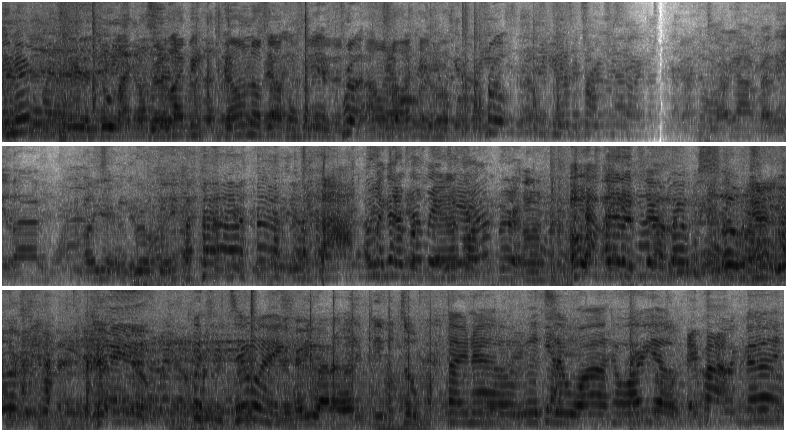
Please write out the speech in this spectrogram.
in there? Yeah, do like a it might be. I don't know if y'all gonna get it. I don't know. I can't. Oh, oh my god, is that Lantana? Uh, oh, is that a oh, damn What's up with you, What you doing? I hear you out of hoodie people too. I know. It's so wild. How are you? Hey, Pop. We're good.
